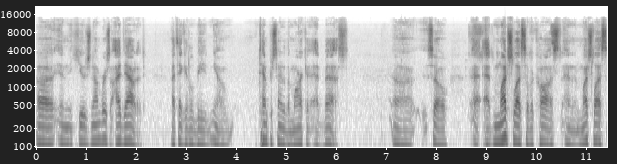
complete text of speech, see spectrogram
uh, in huge numbers? I doubt it. I think it'll be, you know, 10% of the market at best. So, at much less of a cost and much less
